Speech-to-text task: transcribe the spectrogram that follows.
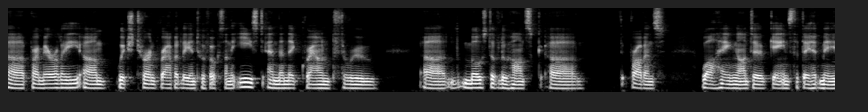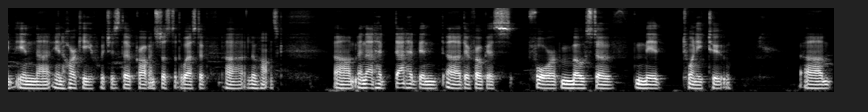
uh, primarily, um, which turned rapidly into a focus on the east, and then they ground through uh, most of Luhansk uh, province while hanging on to gains that they had made in uh, in Kharkiv, which is the province just to the west of Luhansk. Um, and that had that had been their focus for most of mid 22. Um,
